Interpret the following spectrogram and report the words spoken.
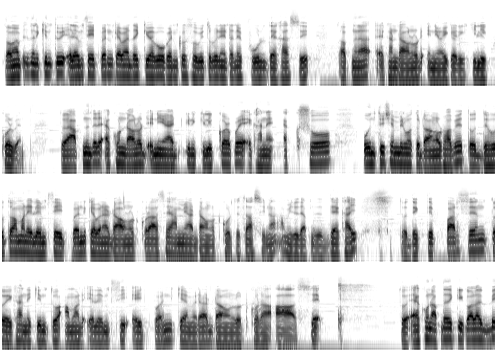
তো আমি আপনাদের কিন্তু এলএম সেট পেন ক্যামেরাতে কীভাবে ওপেন করে ছবি তুলবেন এটা নিয়ে ফুল দেখাচ্ছি। তো আপনারা এখানে ডাউনলোড এনি আইকনে ক্লিক করবেন। তো আপনাদের এখন ডাউনলোড এনি আইকনে ক্লিক করার পরে এখানে একশো উনত্রিশ এমবির মতো ডাউনলোড হবে। তো যেহেতু আমার LMC eight point camera download করা আছে, আমি আর ডাউনলোড করতে চাচ্ছি না। আমি যদি আপনাদের দেখাই, তো দেখতে পারছেন, তো এখানে কিন্তু আমার LMC eight point camera download করা আছে। তো এখন আপনাদের কী করা লাগবে?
